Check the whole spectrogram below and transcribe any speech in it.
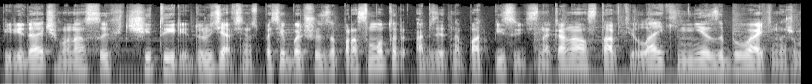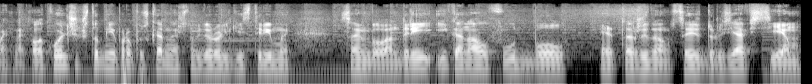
передачам, у нас их 4. Друзья, всем спасибо большое за просмотр, обязательно подписывайтесь на канал, ставьте лайки, не забывайте нажимать на колокольчик, чтобы не пропускать наши видеоролики и стримы. С вами был Андрей и канал Футбол. Это ожиданно встреч, друзья, всем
